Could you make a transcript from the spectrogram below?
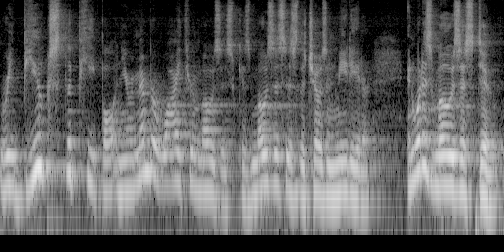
rebukes the people. And you remember why through Moses? Because Moses is the chosen mediator. And what does Moses do?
